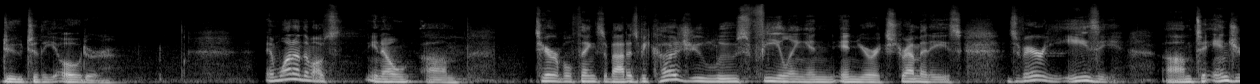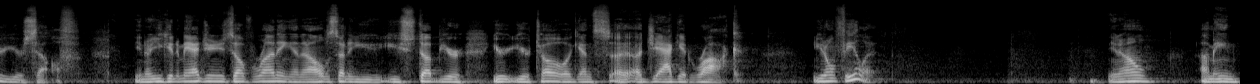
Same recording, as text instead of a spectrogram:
due to the odor. And one of the most, you know, um, terrible things about it is because you lose feeling in, in your extremities, it's very easy um, to injure yourself. You know, you can imagine yourself running and all of a sudden you, you stub your, your, your toe against a, a jagged rock. You don't feel it. You know, I mean,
